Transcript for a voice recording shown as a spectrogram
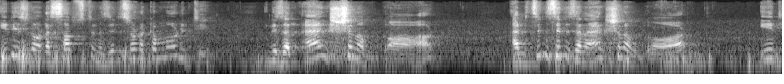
It is not a substance, it is not a commodity. It is an action of God, and since it is an action of God, it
